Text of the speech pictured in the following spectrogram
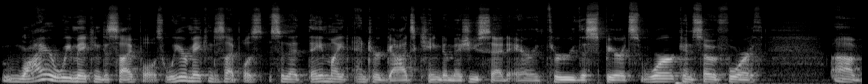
why are we making disciples? We are making disciples so that they might enter God's kingdom, as you said, Aaron, through the Spirit's work and so forth. Uh,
